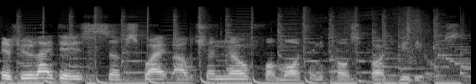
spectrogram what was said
If you like this, subscribe our channel for more technical support videos.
